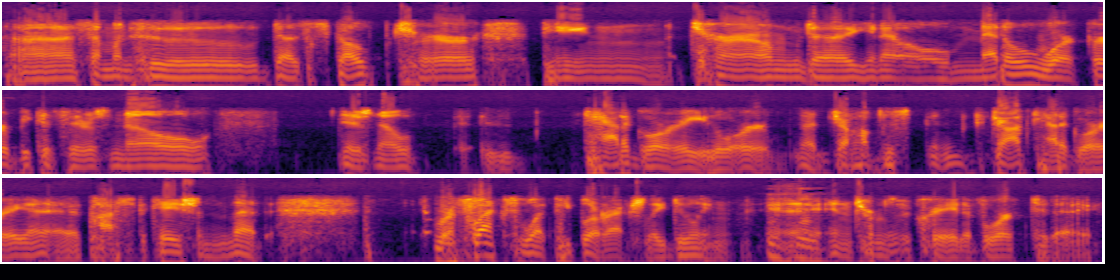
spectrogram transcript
uh, someone who does sculpture being termed, uh, you know, metal worker because there's no there's no uh, category or job job category uh, classification that reflects what people are actually doing uh, Mhm. in terms of creative work today.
